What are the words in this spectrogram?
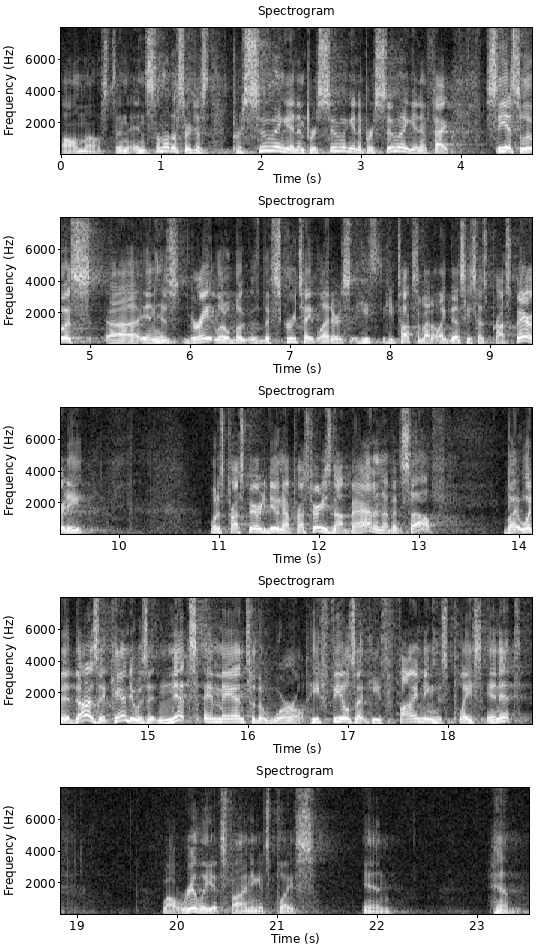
almost. And, and some of us are just pursuing it and pursuing it and pursuing it. In fact, C.S. Lewis, uh, in his great little book, The Screwtape Letters, he, he talks about it like this. He says, Prosperity, what does prosperity do? Now, prosperity is not bad in of itself. But what it does, it can do, is it knits a man to the world. He feels that he's finding his place in it, while really it's finding its place in him.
